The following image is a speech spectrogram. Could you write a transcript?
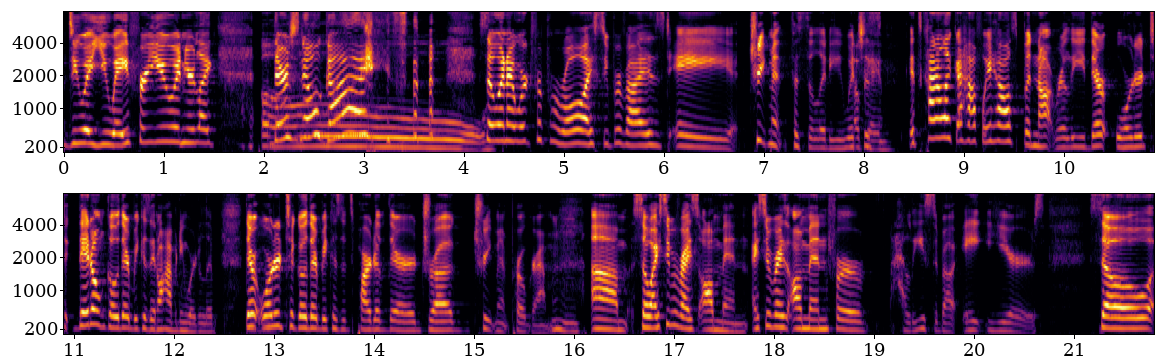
do a ua for you and you're like there's no guys Oh. so when I worked for parole, I supervised a treatment facility, which is it's kind of like a halfway house, but not really. They're ordered to. They don't go there because they don't have anywhere to live. They're Mm-hmm. ordered to go there because it's part of their drug treatment program. Um, so I supervised all men. I supervised all men for at least about eight years. So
